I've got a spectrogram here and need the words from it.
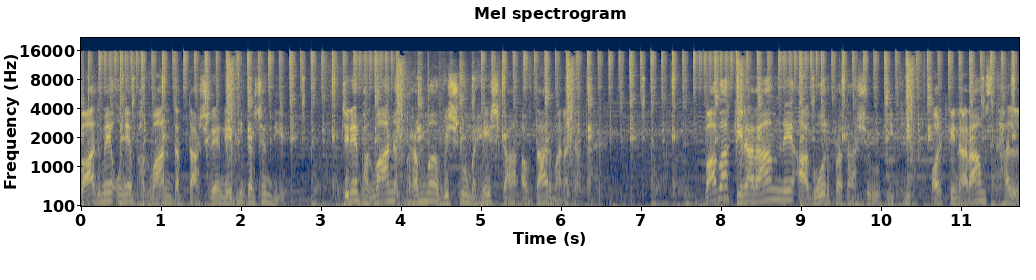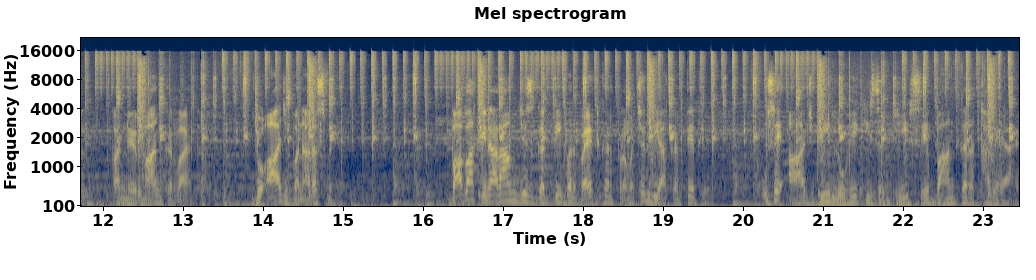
बाद में उन्हें भगवान दत्ताश्रय ने भी दर्शन दिए, जिन्हें भगवान ब्रह्म विष्णु महेश का अवतार माना जाता है। बाबा किनाराम ने आगोर प्रथा शुरू की थी और किनाराम स्थल का निर्माण करवाया था, जो आज बनारस में है। बाबा किनाराम जिस गद्दी पर बैठकर प्रवचन दिया करते थे उसे आज भी लोहे की जंजीर से बाँध कर रखा गया है,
